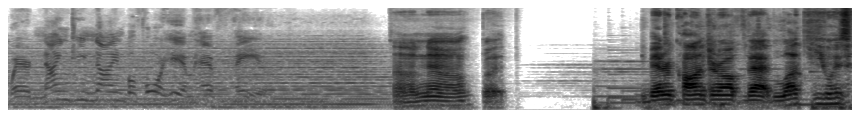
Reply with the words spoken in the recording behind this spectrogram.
where 99 before him have failed? Oh no, but better conjure up that luck he was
